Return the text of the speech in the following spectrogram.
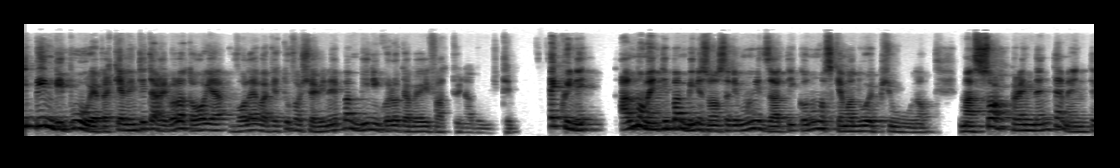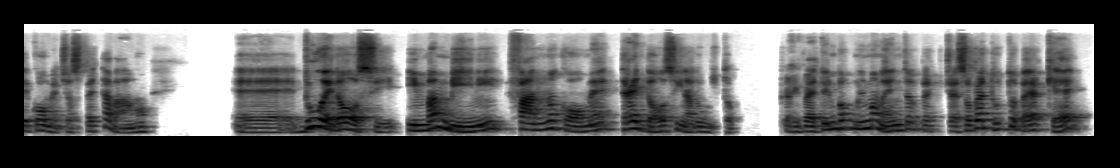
I bimbi pure, perché l'entità regolatoria voleva che tu facevi nei bambini quello che avevi fatto in adulti. E quindi al momento i bambini sono stati immunizzati con uno schema 2 più 1, ma sorprendentemente, come ci aspettavamo, eh, due dosi in bambini fanno come tre dosi in adulto. Ripeto, il, momento, per, cioè soprattutto perché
